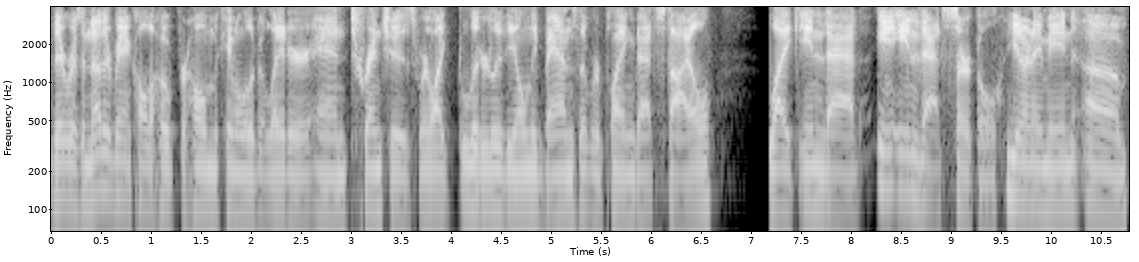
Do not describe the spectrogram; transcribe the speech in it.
There was another band called A Hope for Home that came a little bit later, and Trenches were like literally the only bands that were playing that style, like in that in, in that circle. You know what I mean? Um,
